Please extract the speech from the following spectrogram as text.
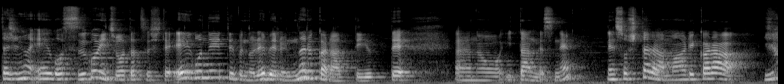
私の英語すごい上達して英語ネイティブのレベルになるからって言ってあのいたんですね。でそしたら周りから「いや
